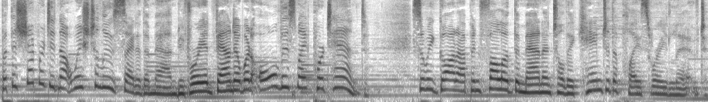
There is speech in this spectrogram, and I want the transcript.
But the shepherd did not wish to lose sight of the man before he had found out what all this might portend. So he got up and followed the man until they came to the place where he lived.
